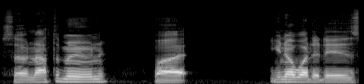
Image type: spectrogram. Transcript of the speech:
So not the moon, but you know what it is.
